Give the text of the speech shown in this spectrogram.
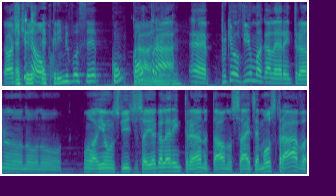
Eu acho é, que cri- não. é crime você comprar. comprar. né? É, porque eu vi uma galera entrando no, no, no- em uns vídeos aí, a galera entrando e tal, nos sites, aí mostrava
